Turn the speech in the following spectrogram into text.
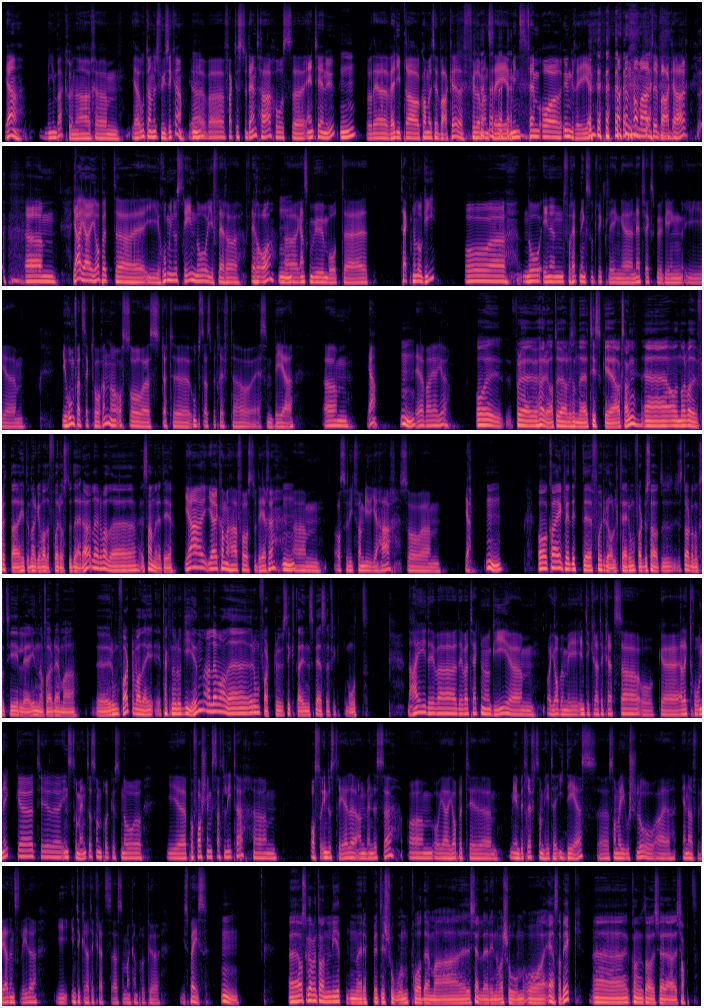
Ja, min bakgrunn er um, Jeg er utdannet fysiker. Jeg mm. var faktisk student her hos NTNU. Mm. Så det er veldig bra å komme tilbake. Da føler man seg minst fem år yngre igjen når man er tilbake her. Um, ja, jeg har jobbet uh, i romindustrien nå i flere, flere år. Mm. Ganske mye mot uh, teknologi. Og nå innen forretningsutvikling, nettverksbygging i, i romfartssektoren, og også støtte oppstartsbedrifter og SMB-er. Um, ja, mm. det er hva jeg gjør. Og for Jeg hører jo at du har litt sånn tysk aksent. Eh, og når var du flytta hit til Norge? Var det for å studere, eller var det senere tid? Ja, jeg kommer her for å studere. Mm. Um, også litt familie her, så um, ja. Mm. Og hva er egentlig ditt eh, forhold til romfart? Du sa at du starta nokså tidlig innenfor det med uh, romfart. Var det teknologien, eller var det romfart du sikta inn spesifikt mot? Nei, det var, det var teknologi. Um, å jobber med integrerte kretser og uh, elektronikk uh, til instrumenter som brukes nå i, uh, på forskningssatellitter. Um, også industrielle anvendelser. Um, og jeg jobber til, med en bedrift som heter IDS, som er i Oslo og er en av verdens ledere i integrerte kretser som man kan bruke i space. Mm. Eh, og så kan vi ta en liten repetisjon på det med Kjeller Innovasjon og ESABIC. Eh, kan du ta og kjøre kjapt?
